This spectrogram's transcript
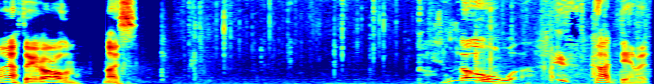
Oh yeah, I think I got all of them. Nice. No! God damn it.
